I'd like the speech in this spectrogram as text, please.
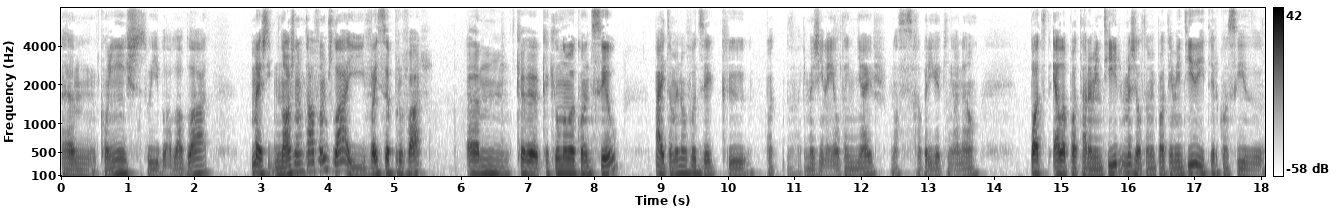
um, com isto e blá blá blá. Mas tipo, nós não estávamos lá e veio-se a provar um, que, que aquilo não aconteceu. Pai, também não vou dizer que Pode, imaginem, ele tem dinheiro, não sei se a rapariga tinha ou não. Pode, ela pode estar a mentir, mas ele também pode ter mentido e ter conseguido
